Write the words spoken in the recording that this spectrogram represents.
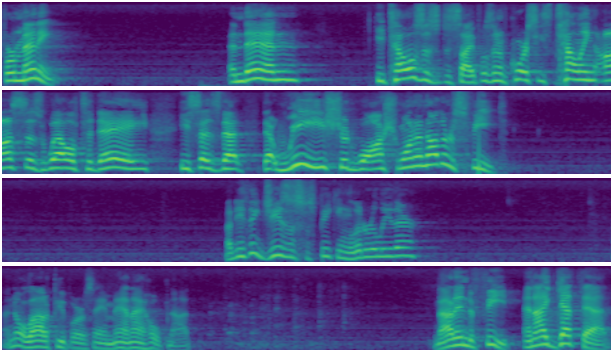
for many. And then he tells his disciples, and of course, he's telling us as well today, he says that, that we should wash one another's feet. Now, do you think Jesus was speaking literally there? I know a lot of people are saying, man, I hope not. Not into feet. And I get that.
